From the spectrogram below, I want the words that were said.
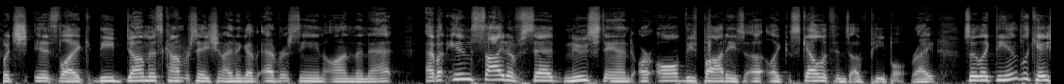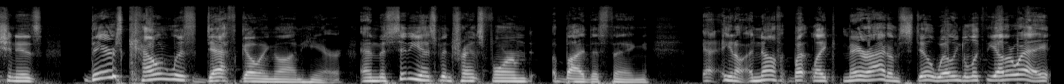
which is like the dumbest conversation I think I've ever seen on the net. Uh, but inside of said newsstand are all these bodies, uh, like skeletons of people, right? So like the implication is there's countless death going on here, and the city has been transformed by this thing you know enough but like mayor adams still willing to look the other way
